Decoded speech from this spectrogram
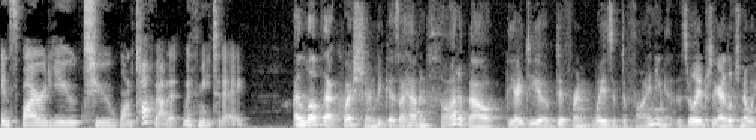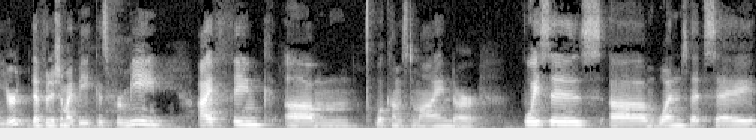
inspired you to want to talk about it with me today. I love that question because I haven't thought about the idea of different ways of defining it. It's really interesting. I'd love to know what your definition might be because for me, I think um, what comes to mind are voices, um, ones that say,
